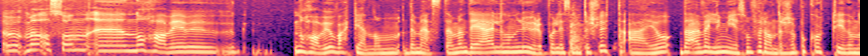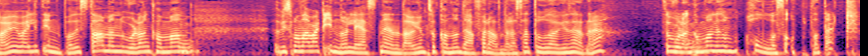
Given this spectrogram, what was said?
Men sånn, eh, nå har vi nå har vi jo vært gjennom det meste, men det jeg liksom lurer på liksom til slutt, er jo det er veldig mye som forandrer seg på kort tid om dagen. Vi var litt inne på det i stad, men hvordan kan man. Hvis man har vært inne og lest den ene dagen, så kan jo det ha forandra seg to dager senere. Så hvordan kan man liksom holde seg oppdatert?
